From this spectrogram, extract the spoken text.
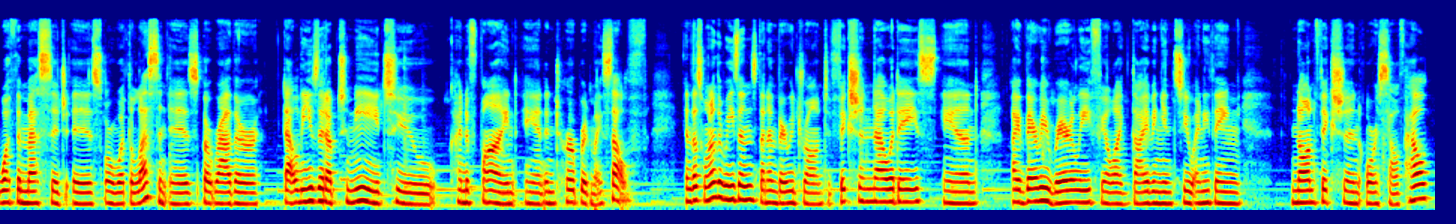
what the message is or what the lesson is, but rather that leaves it up to me to kind of find and interpret myself. And that's one of the reasons that I'm very drawn to fiction nowadays, and I very rarely feel like diving into anything nonfiction or self help.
